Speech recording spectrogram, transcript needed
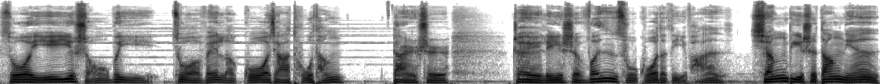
所以以手臂作为了国家图腾，但是这里是温宿国的地盘，想必是当年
